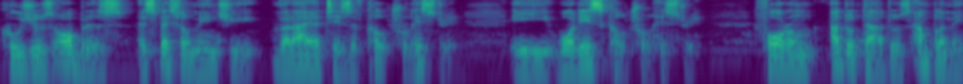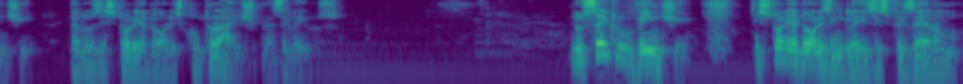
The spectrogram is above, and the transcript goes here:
cujas obras, especialmente Varieties of Cultural History e What is Cultural History, foram adotados amplamente pelos historiadores culturais brasileiros. No século XX, Historiadores ingleses fizeram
